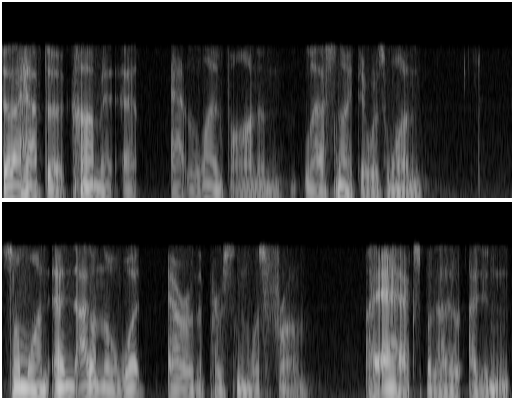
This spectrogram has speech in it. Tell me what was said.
that I have to comment at, at length on. And last night there was one. Someone, and I don't know what era the person was from. I asked, but I I didn't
